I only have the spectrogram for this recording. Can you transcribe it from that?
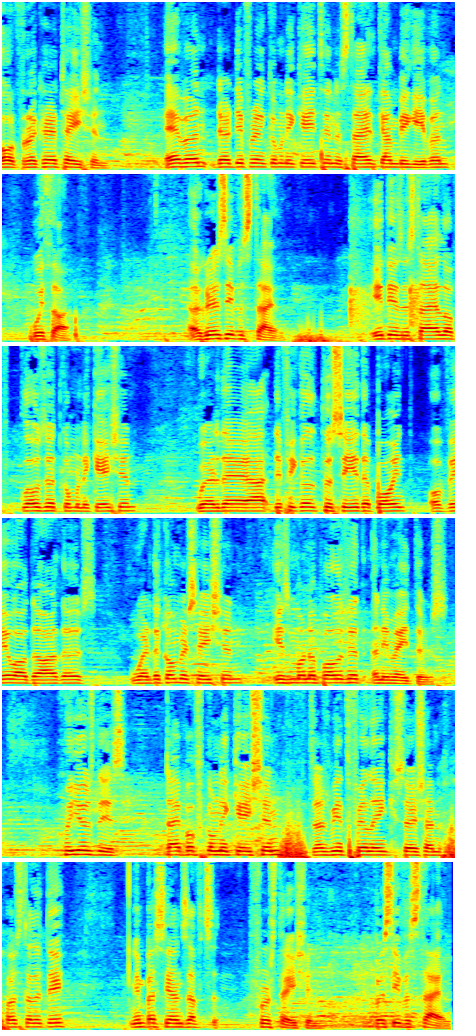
of recreation, even their different communicating style can be given with a aggressive style. It is a style of closed communication where they are difficult to see the point of view of the others, where the conversation is monopolized animators who use this type of communication transmit feeling, and hostility, impatience of frustration, perceived style.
